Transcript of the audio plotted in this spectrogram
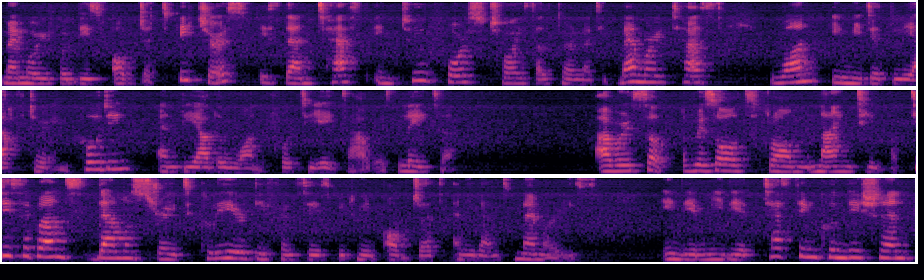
Memory for these object features is then tested in two forced choice alternative memory tests, one immediately after encoding and the other one 48 hours later. Our results from 19 participants demonstrate clear differences between object and event memories. In the immediate testing condition,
